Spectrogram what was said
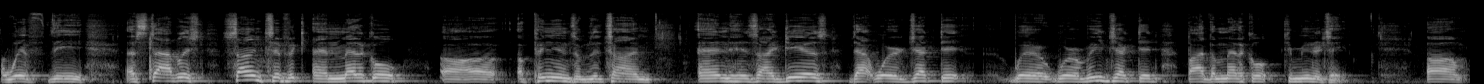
with the established scientific and medical uh, opinions of the time and his ideas that were rejected were, were rejected by the medical community. Um,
